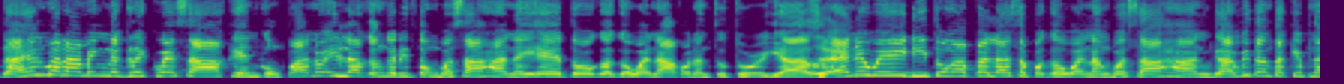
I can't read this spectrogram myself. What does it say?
Dahil maraming nag-request sa akin kung paano ilak ang ganitong basahan ay eto, gagawa na ako ng tutorial. So anyway, dito nga pala sa paggawa ng basahan, gamit ang takip ng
